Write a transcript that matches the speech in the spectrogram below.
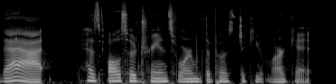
that has also transformed the post acute market?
